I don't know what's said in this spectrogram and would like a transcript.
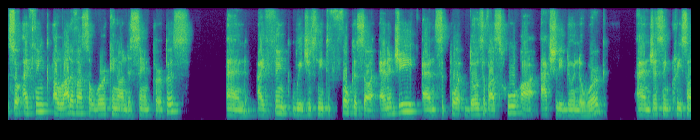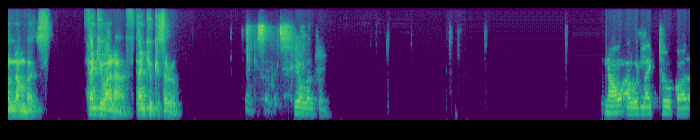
So I think a lot of us are working on the same purpose. And I think we just need to focus our energy and support those of us who are actually doing the work and just increase our numbers. Thank you, Anav. Thank you, Kesaru. Thank you so much. You're welcome. Now, I would like to call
